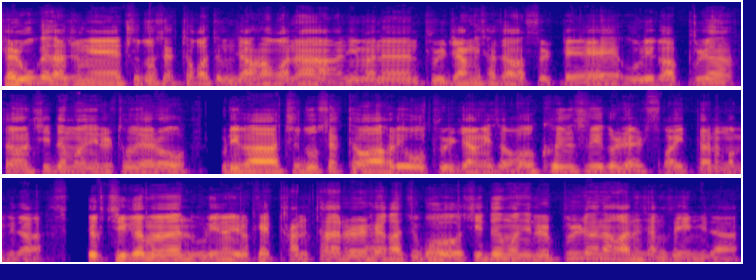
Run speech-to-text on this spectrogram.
결국에 나중에 주도 섹터가 등장하거나 아니면은 불장이 찾아왔을 때 우리가 불려놨던 시드머니를 토대로 우리가 주도 섹터와 그리고 불장에서 큰 수익을 낼 수가 있다는 겁니다. 즉 지금은 우리는 이렇게 단타를 해가지고 시드머니를 불려나가는 장세입니다.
